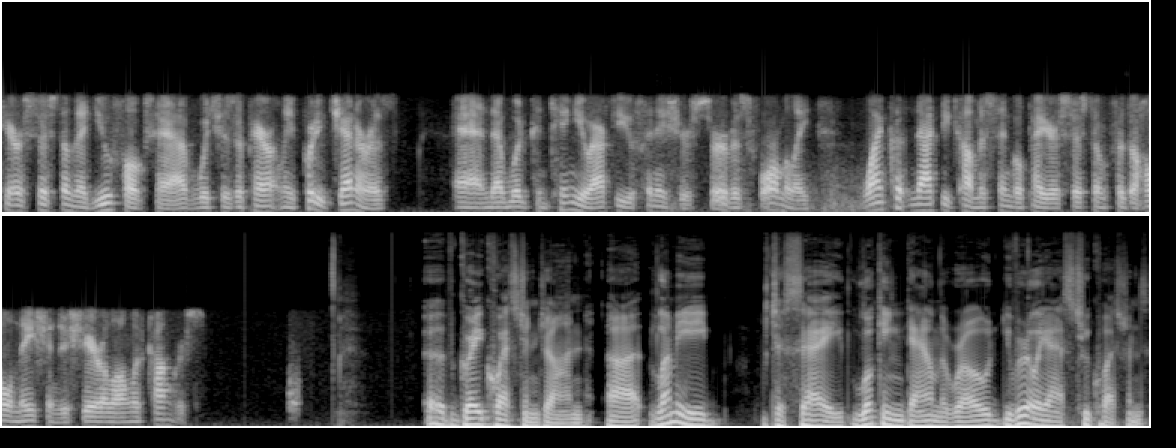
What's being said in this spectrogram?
care system that you folks have, which is apparently pretty generous and that would continue after you finish your service formally? Why couldn't that become a single payer system for the whole nation to share along with Congress? Uh, great question, John. Uh, let me to say, looking down the road, you've really asked two questions.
